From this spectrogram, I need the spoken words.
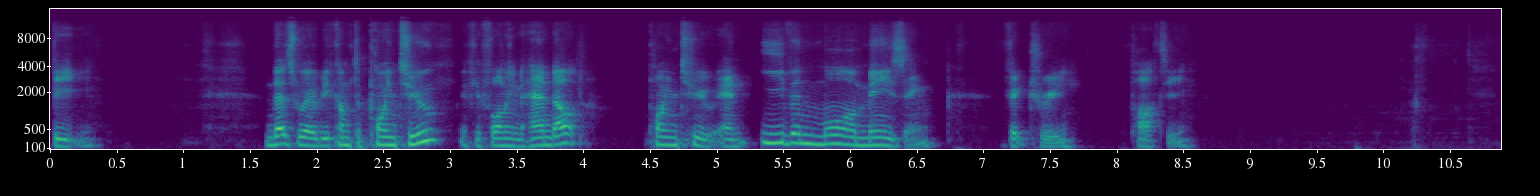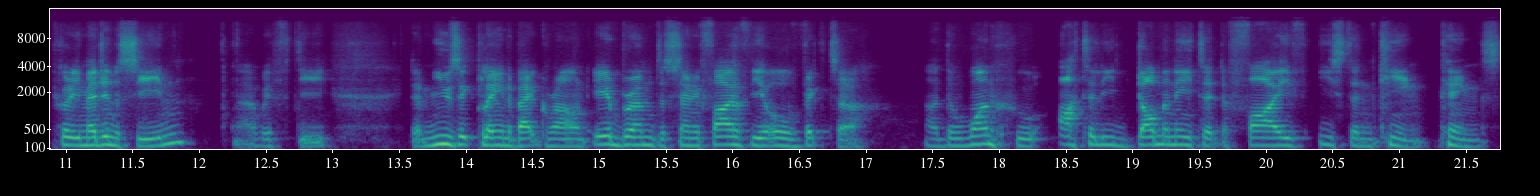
be? And that's where we come to point two. If you're following the handout, point two, an even more amazing victory party. You've got to imagine the scene uh, with the, the music playing in the background. Abram, the 75 year old victor, uh, the one who utterly dominated the five eastern king, kings,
